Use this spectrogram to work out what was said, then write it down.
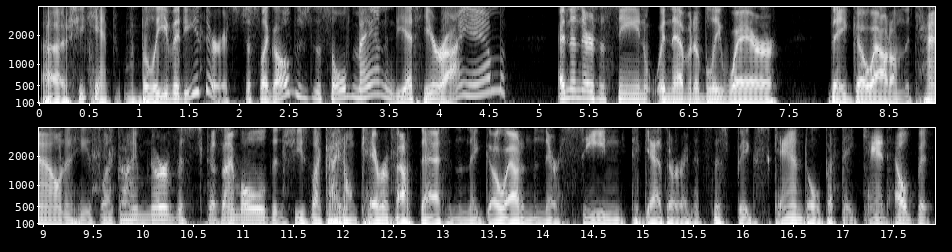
Uh, she can't believe it either. It's just like, oh, there's this old man, and yet here I am. And then there's a scene inevitably where they go out on the town, and he's like, I'm nervous because I'm old, and she's like, I don't care about that. And then they go out, and then they're seen together, and it's this big scandal, but they can't help it.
